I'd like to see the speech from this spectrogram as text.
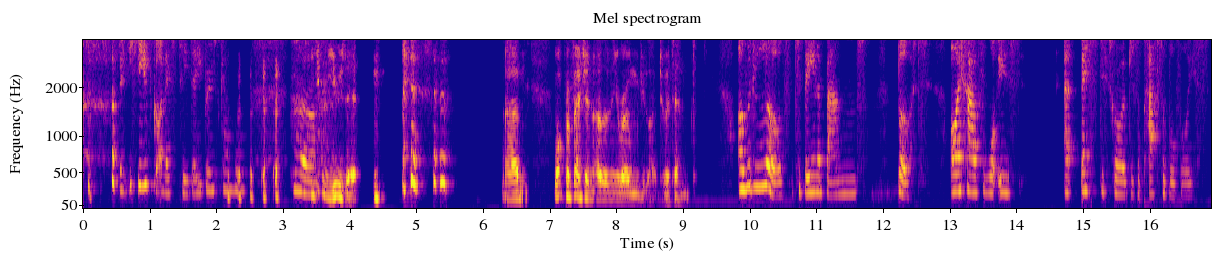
You've got an STD, Bruce Campbell. Oh. You didn't use it. um, what profession other than your own would you like to attempt? I would love to be in a band, but I have what is at best described as a passable voice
